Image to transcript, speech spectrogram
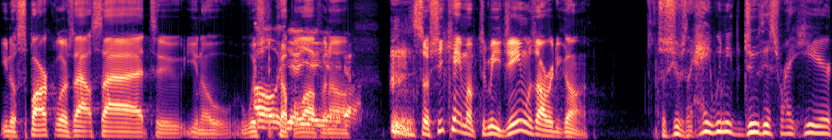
you know sparklers outside to you know wish Oh, the couple yeah, yeah, off yeah, and all. so she came up to me. Gene was already gone. So she was like, "Hey, we need to do this right here.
